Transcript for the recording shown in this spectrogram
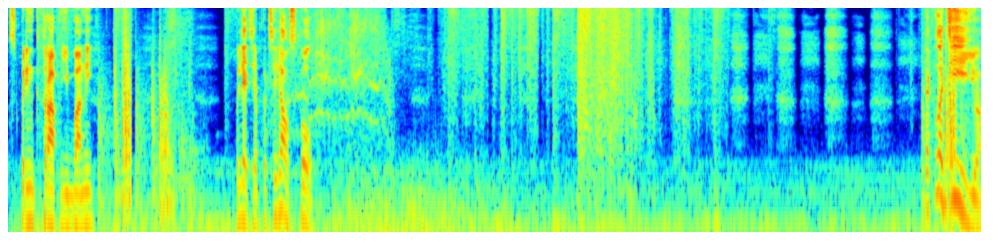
Спрингтрап ебаный. Блять, я потерял стол. Так клади ее.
